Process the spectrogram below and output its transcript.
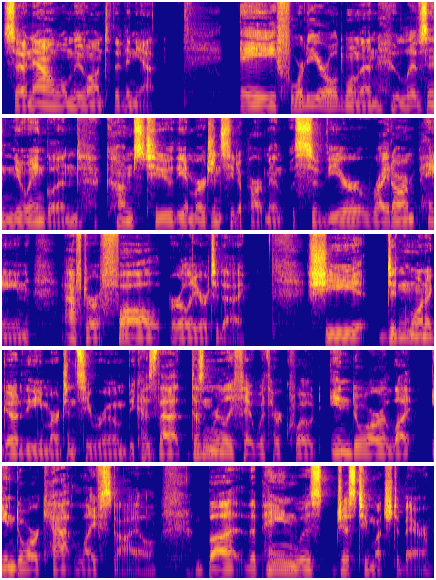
So now we'll move on to the vignette. A 40 year old woman who lives in New England comes to the emergency department with severe right arm pain after a fall earlier today. She didn't want to go to the emergency room because that doesn't really fit with her quote indoor li- indoor cat lifestyle, but the pain was just too much to bear.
